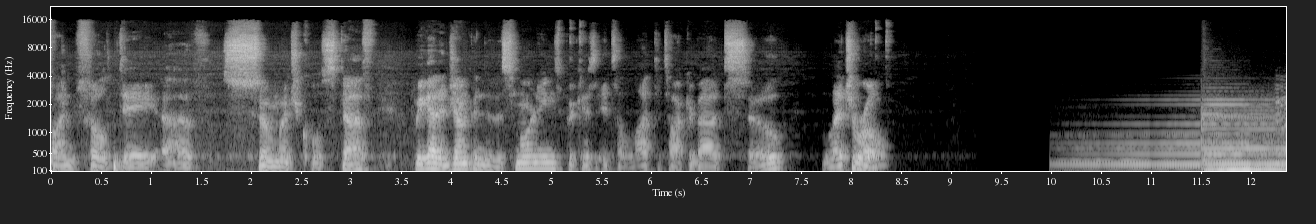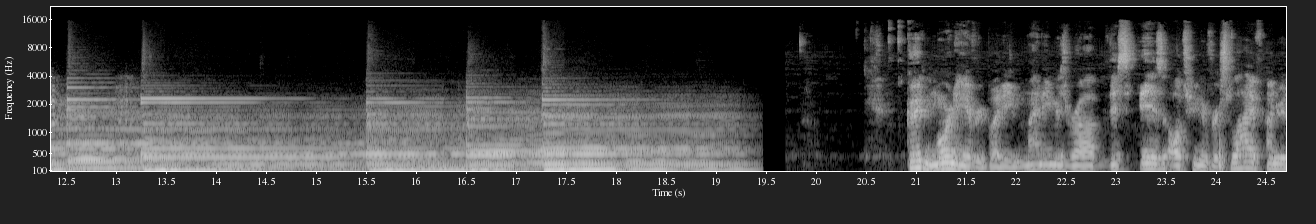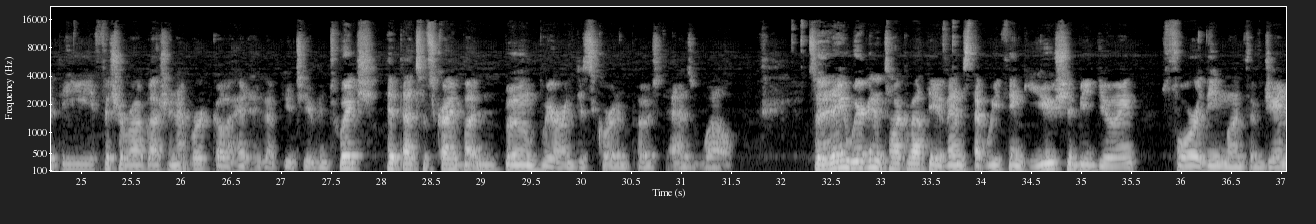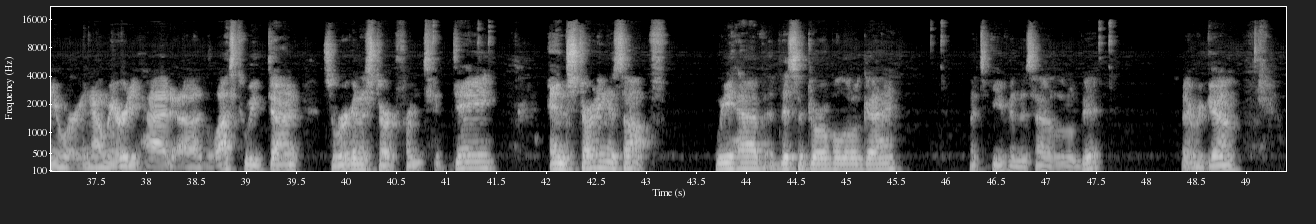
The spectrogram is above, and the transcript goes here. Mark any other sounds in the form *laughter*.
fun filled day of so much cool stuff. We got to jump into this morning's because it's a lot to talk about. So let's roll. Good morning, everybody. My name is Rob. This is Ultra Universe Live under the official Rob Glasher Network. Go ahead hit up YouTube and Twitch. Hit that subscribe button. Boom. We are on Discord and Post as well. So today we're going to talk about the events that we think you should be doing for the month of January. Now, we already had uh, the last week done, so we're going to start from today. And starting us off, we have this adorable little guy. Let's even this out a little bit. There we go.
